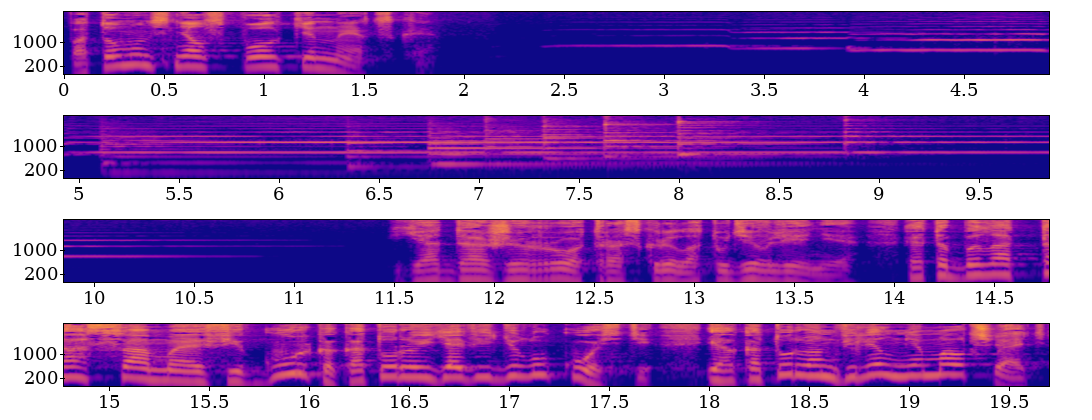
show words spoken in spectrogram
Потом он снял с полки Нецке. Я даже рот раскрыл от удивления. Это была та самая фигурка, которую я видел у Кости, и о которой он велел мне молчать.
